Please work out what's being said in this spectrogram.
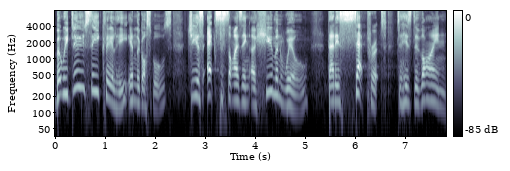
But we do see clearly in the Gospels Jesus exercising a human will that is separate to his divine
